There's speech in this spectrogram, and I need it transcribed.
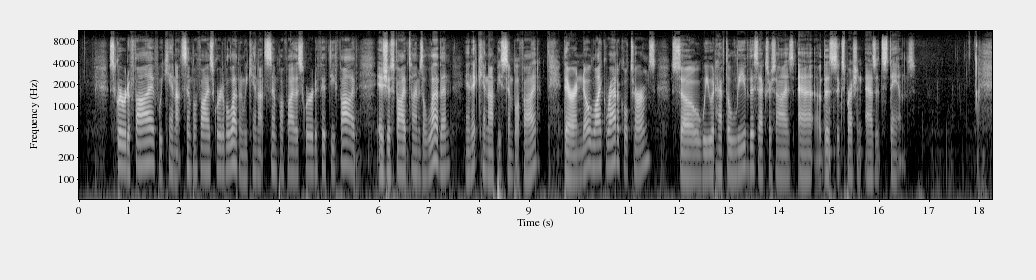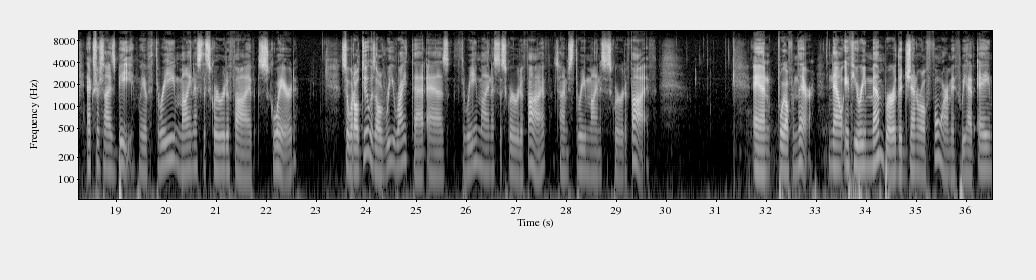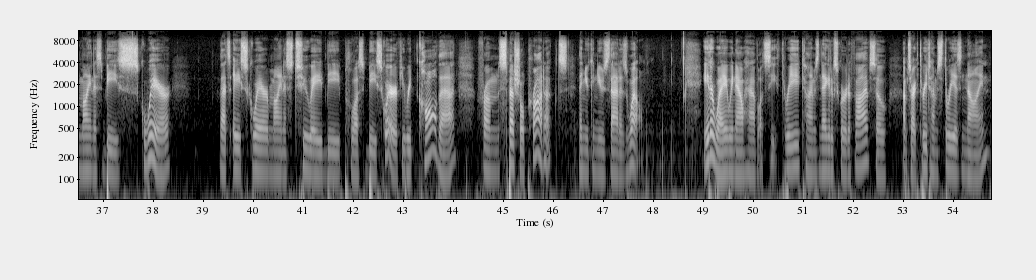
Square root of 5, we cannot simplify square root of 11. We cannot simplify the square root of 55 is just 5 times 11, and it cannot be simplified. There are no like radical terms, so we would have to leave this exercise, uh, this expression as it stands. Exercise B, we have 3 minus the square root of 5 squared. So what I'll do is I'll rewrite that as 3 minus the square root of 5 times 3 minus the square root of 5 and FOIL from there. Now, if you remember the general form, if we have a minus b square, that's a square minus 2ab plus b square. If you recall that from special products, then you can use that as well. Either way, we now have, let's see, 3 times negative square root of 5, so, I'm sorry, 3 times 3 is 9.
